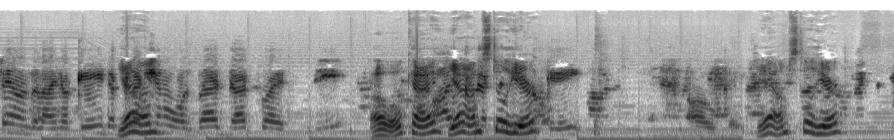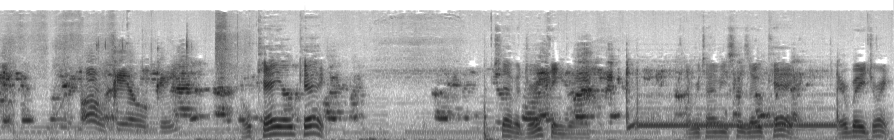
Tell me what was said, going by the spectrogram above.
Stay on the line, okay? The Yeah, I'm- connection was bad, that's why. Oh, okay. I Yeah, I'm still here. Okay. Okay. Yeah, I'm still here. Okay, okay. Okay, okay. Should have a drinking game. Every time he says okay, everybody drink.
